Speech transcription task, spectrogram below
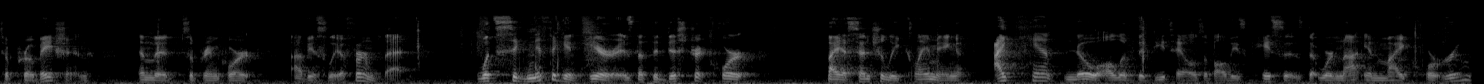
to probation, and the Supreme Court obviously affirmed that. What's significant here is that the district court, by essentially claiming, I can't know all of the details of all these cases that were not in my courtroom,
